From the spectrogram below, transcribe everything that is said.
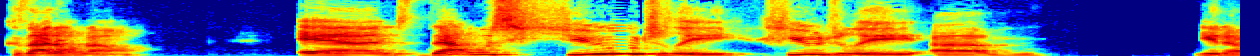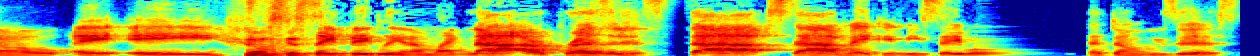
because I don't know and that was hugely hugely um, you know, a, a I was gonna say bigly, and I'm like, not our president. Stop, stop making me say words that don't exist.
